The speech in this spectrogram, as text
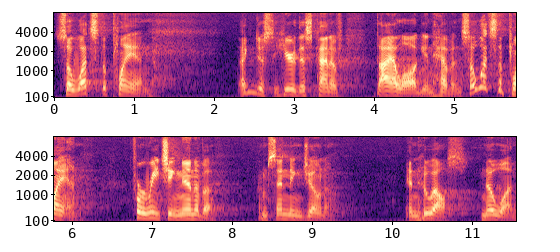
So, what's the plan? I can just hear this kind of dialogue in heaven. So, what's the plan for reaching Nineveh? I'm sending Jonah. And who else? No one.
